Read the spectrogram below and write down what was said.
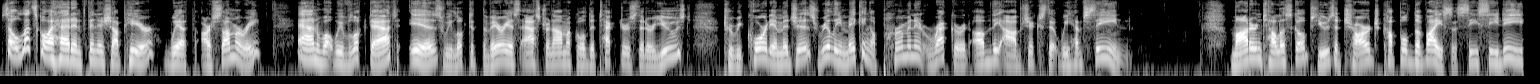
So let's go ahead and finish up here with our summary. And what we've looked at is we looked at the various astronomical detectors that are used to record images really making a permanent record of the objects that we have seen. Modern telescopes use a charge coupled device a CCD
